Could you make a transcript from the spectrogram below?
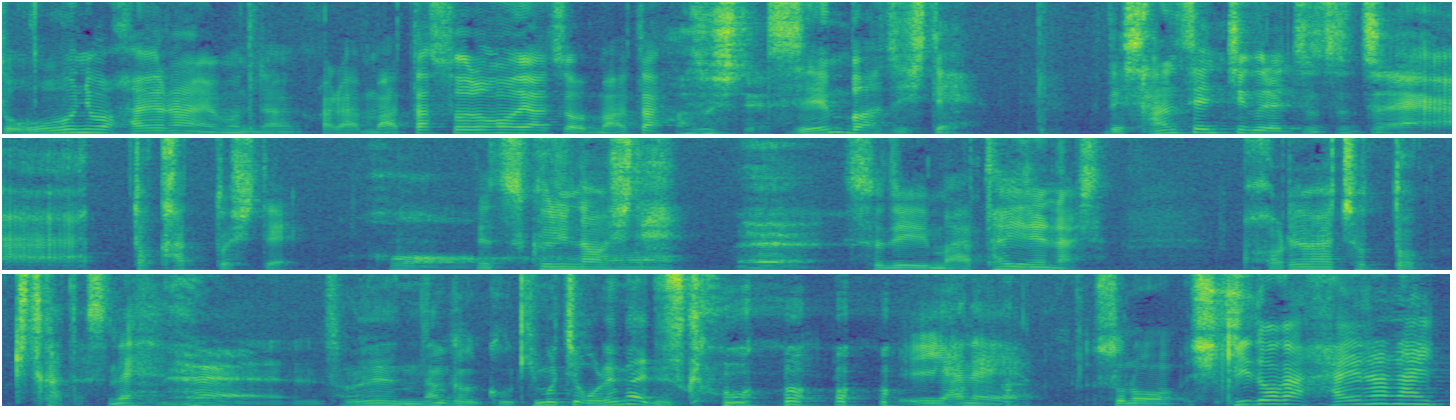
どうにも入らないもんだからまたそのやつをまた外して。全部外して。で3センチぐらいずつずーっとカットして。はあ。で作り直して。え。それでまた入れ直した。これはちょっとかったですね。えねえ。それなんかこう気持ち折れないですか？も いやねその引き戸が入らないか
